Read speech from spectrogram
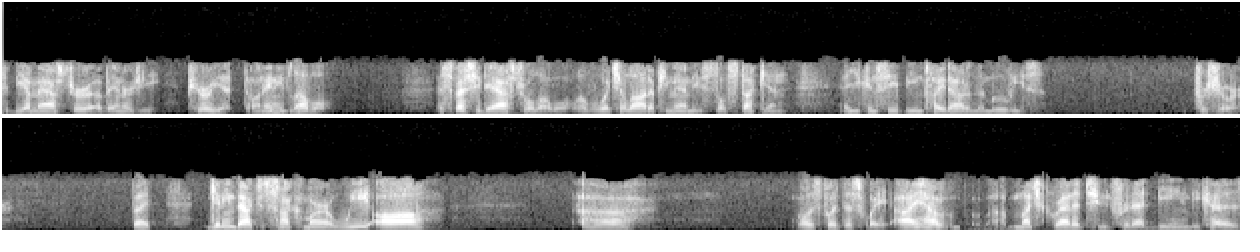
to be a master of energy, period, on any level, especially the astral level, of which a lot of humanity is still stuck in, and you can see it being played out in the movies, for sure. But getting back to Sanat Kumara, we are, uh, well, let's put it this way: I have much gratitude for that being because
